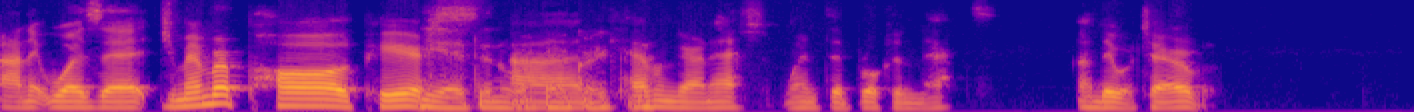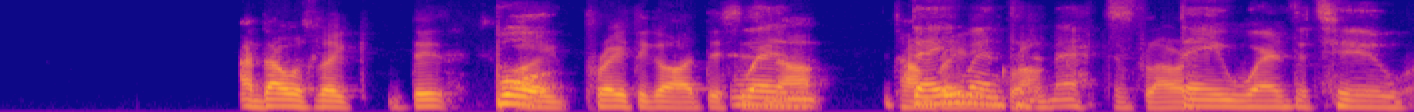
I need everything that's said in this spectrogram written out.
and it was, uh, do you remember Paul Pierce Yeah, it didn't work out great, Kevin Garnett went to Brooklyn Nets, and they were terrible. And that was like, this, But I pray to God, this is not Tom they Brady went and to the Nets. They were the two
